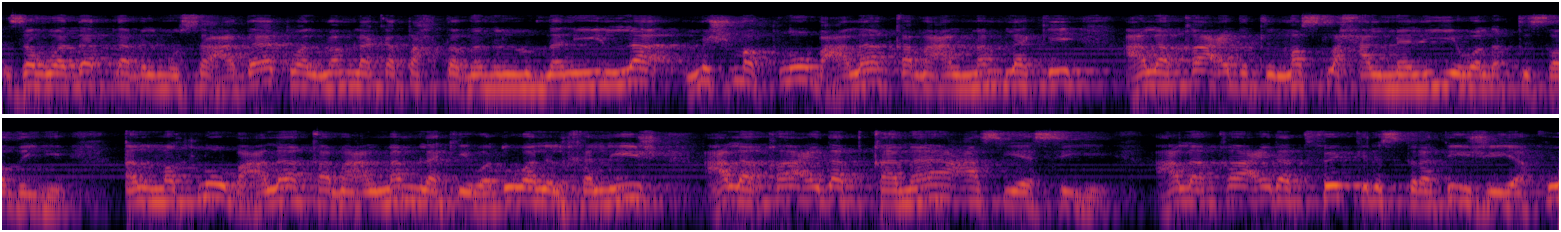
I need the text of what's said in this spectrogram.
زودتنا بالمساعدات والمملكة تحتضن اللبنانيين. لا مش مطلوب علاقة مع المملكة على قاعدة المصلحة المالية والاقتصادية. المطلوب علاقة مع المملكة ودول الخليج على قاعدة قناعة سياسية على قاعدة فكر استراتيجي يقول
